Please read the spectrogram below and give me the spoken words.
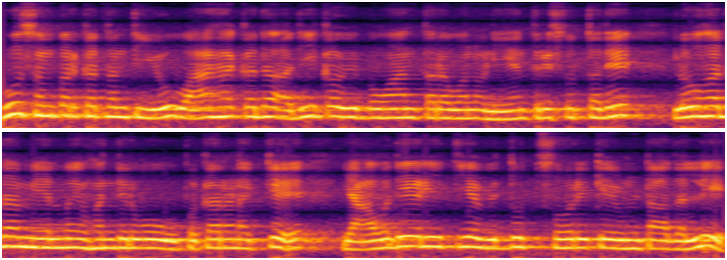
ಭೂಸಂಪರ್ಕ ತಂತಿಯು ವಾಹಕದ ಅಧಿಕ ವಿಭವಾಂತರವನ್ನು ನಿಯಂತ್ರಿಸುತ್ತದೆ. ಲೋಹದ ಮೇಲ್ಮೈ ಹೊಂದಿರುವ ಉಪಕರಣಕ್ಕೆ ಯಾವುದೇ ರೀತಿಯ ವಿದ್ಯುತ್ ಸೋರಿಕೆಯುಂಟಾದಲ್ಲಿ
